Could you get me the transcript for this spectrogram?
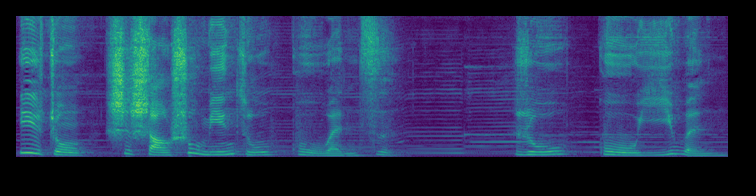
一种是少数民族古文字，如古彝文。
